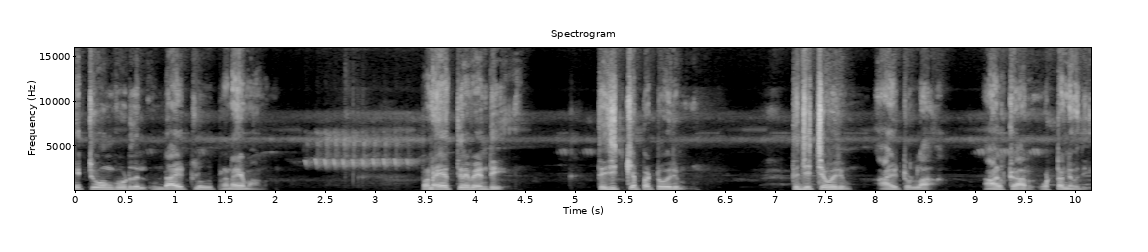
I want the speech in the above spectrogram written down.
ഏറ്റവും കൂടുതൽ ഉണ്ടായിട്ടുള്ളത് പ്രണയമാണ്. പ്രണയത്തിന് വേണ്ടി ത്യജിക്കപ്പെട്ടവരും ത്യജിച്ചവരും ആയിട്ടുള്ള ആൾക്കാർ ഒട്ടനവധി.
